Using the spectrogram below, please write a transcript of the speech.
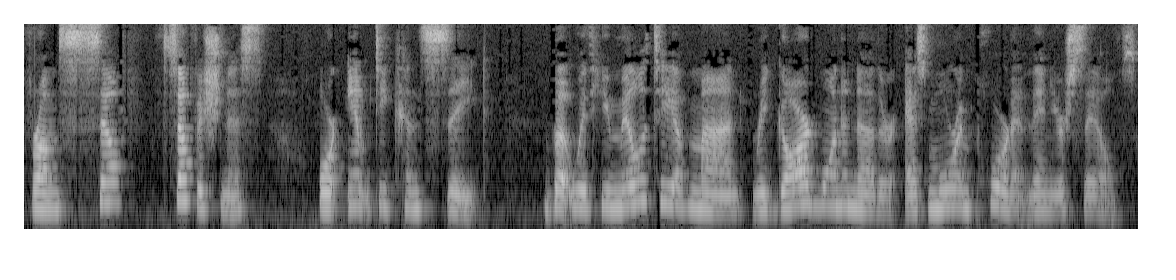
from self selfishness or empty conceit, but with humility of mind regard one another as more important than yourselves.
